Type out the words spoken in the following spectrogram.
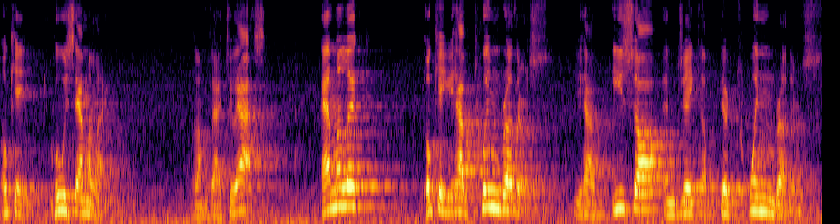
Okay, who is Amalek? Well, I'm glad you asked. Amalek, okay, you have twin brothers. You have Esau and Jacob. They're twin brothers,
